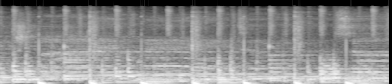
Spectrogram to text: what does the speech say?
Change my way to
